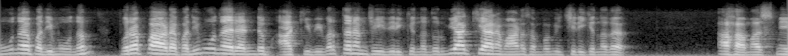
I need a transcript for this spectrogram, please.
മൂന്ന് പതിമൂന്നും പുറപ്പാട് പതിമൂന്ന് രണ്ടും ആക്കി വിവർത്തനം ചെയ്തിരിക്കുന്ന ദുർവ്യാഖ്യാനമാണ് സംഭവിച്ചിരിക്കുന്നത്. അഹമസ്മി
